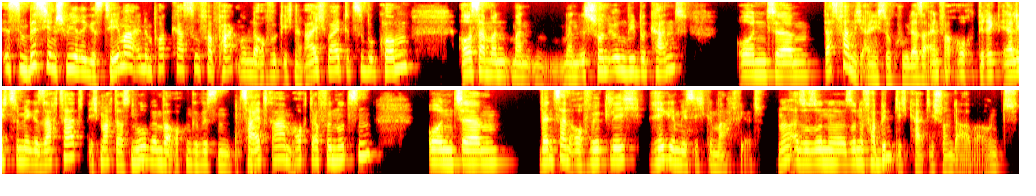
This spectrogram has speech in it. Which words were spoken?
ist ein bisschen schwieriges Thema in einem Podcast zu verpacken, um da auch wirklich eine Reichweite zu bekommen. Außer man, man, man ist schon irgendwie bekannt. Und ähm, das fand ich eigentlich so cool, dass er einfach auch direkt ehrlich zu mir gesagt hat, ich mache das nur, wenn wir auch einen gewissen Zeitrahmen auch dafür nutzen. Und ähm, wenn es dann auch wirklich regelmäßig gemacht wird. Ne? Also so eine, so eine Verbindlichkeit, die schon da war. Und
